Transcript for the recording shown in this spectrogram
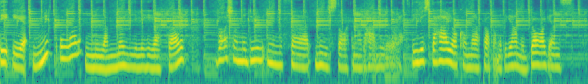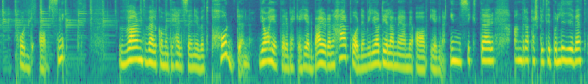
Det är nytt år, nya möjligheter. Vad känner du inför nystarten av det här nyåret? Det är just det här jag kommer att prata om lite grann i dagens poddavsnitt. Varmt välkommen till Hälsa i nuet-podden. Jag heter Rebecka Hedberg och den här podden vill jag dela med mig av egna insikter, andra perspektiv på livet,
